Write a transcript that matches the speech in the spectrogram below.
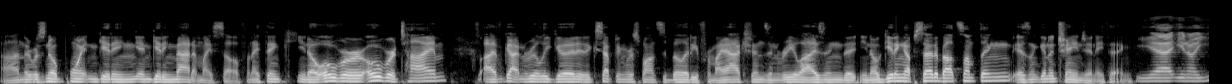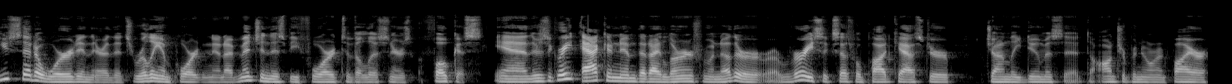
Uh, and there was no point in getting, in getting mad at myself. And I think, you know, over, over time, I've gotten really good at accepting responsibility for my actions and realizing that, you know, getting upset about something isn't going to change anything. Yeah, you know, you said a word in there that's really important, and I've mentioned this before to the listeners focus. And there's a great acronym that I learned from another very successful podcaster. John Lee Dumas at Entrepreneur on Fire.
